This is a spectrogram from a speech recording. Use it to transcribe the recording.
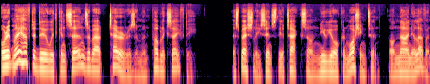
Or it may have to do with concerns about terrorism and public safety, especially since the attacks on New York and Washington on 9 11,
